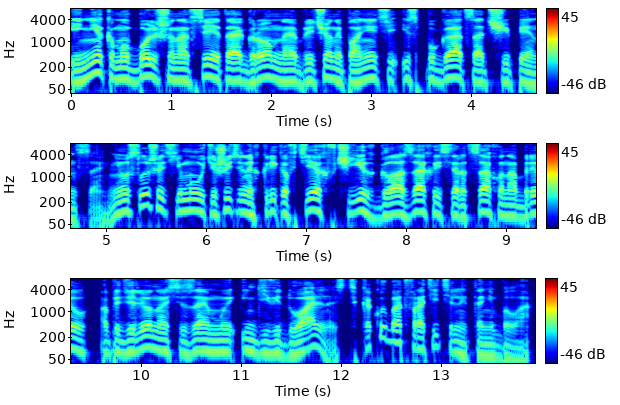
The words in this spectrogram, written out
И некому больше на всей этой огромной обреченной планете испугаться от щепенца, не услышать ему утешительных криков тех, в чьих глазах и сердцах он обрел определенную осязаемую индивидуальность, какой бы отвратительной та ни была.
